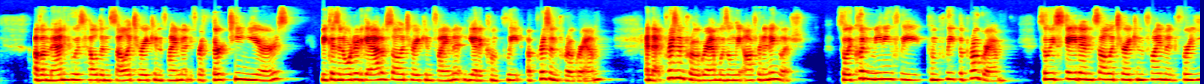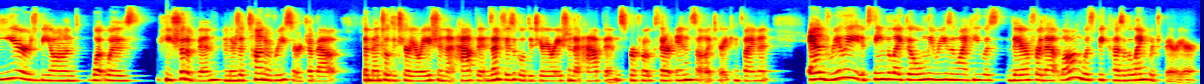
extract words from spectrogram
of a man who was held in solitary confinement for 13 years because in order to get out of solitary confinement, he had to complete a prison program. And that prison program was only offered in English. So he couldn't meaningfully complete the program. So he stayed in solitary confinement for years beyond what was he should have been. And there's a ton of research about the mental deterioration that happens and physical deterioration that happens for folks that are in solitary confinement. And really, it seemed like the only reason why he was there for that long was because of a language barrier.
